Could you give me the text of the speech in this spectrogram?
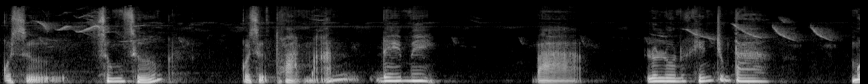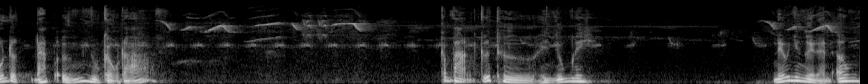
của sự sung sướng, của sự thỏa mãn, đê mê. Và luôn luôn khiến chúng ta muốn được đáp ứng nhu cầu đó. Các bạn cứ thử hình dung đi. Nếu như người đàn ông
